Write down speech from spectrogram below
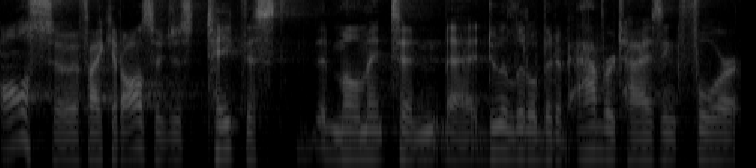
also, if I could also just take this moment to uh, do a little bit of advertising for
